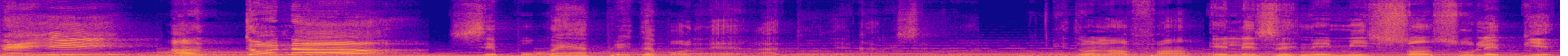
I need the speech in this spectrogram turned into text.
pays en donnant. C'est pourquoi il n'y a plus de bonheur à donner qu'à recevoir. Et donc l'enfant et les ennemis sont sous les pieds.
